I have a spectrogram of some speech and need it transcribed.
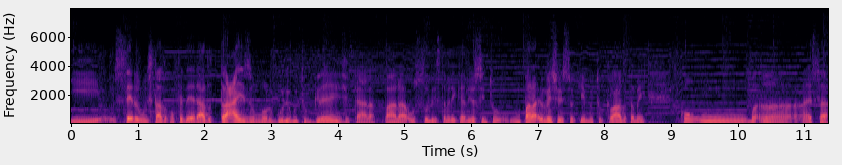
E ser um estado confederado traz um orgulho muito grande, cara, para o sulista americano. E eu sinto um para, eu vejo isso aqui muito claro também com o, uma, uh, essa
